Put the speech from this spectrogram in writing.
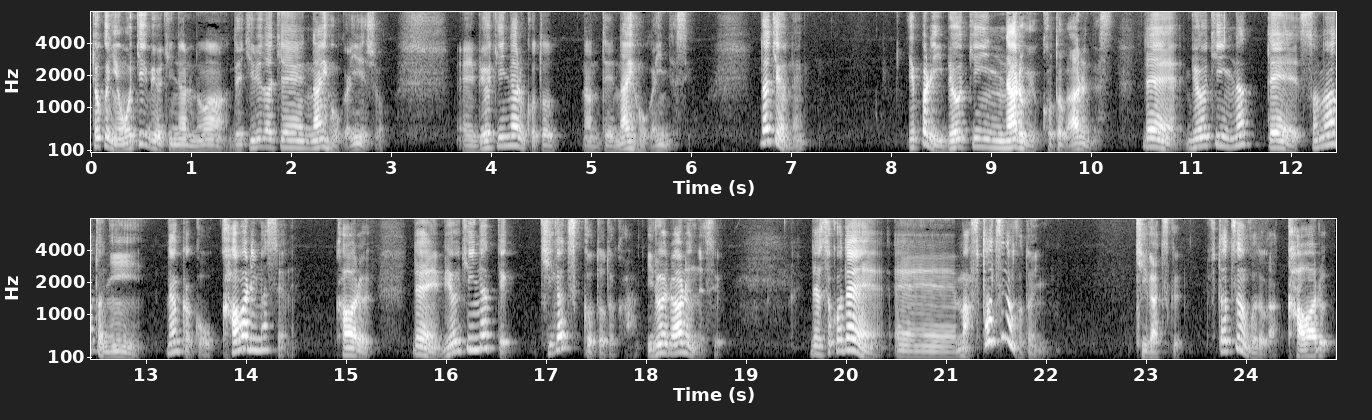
特に大きい病気になるのはできるだけない方がいいでしょ、えー、病気になることなんてない方がいいんですよ。だけどねやっぱり病気になることがあるんです。で病気になってその後になんかこう変わりますよね。変わる。で病気になって気が付くこととかいろいろあるんですよ。でそこで、えー、まあ2つのことに気が付く。2つのことが変わる、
